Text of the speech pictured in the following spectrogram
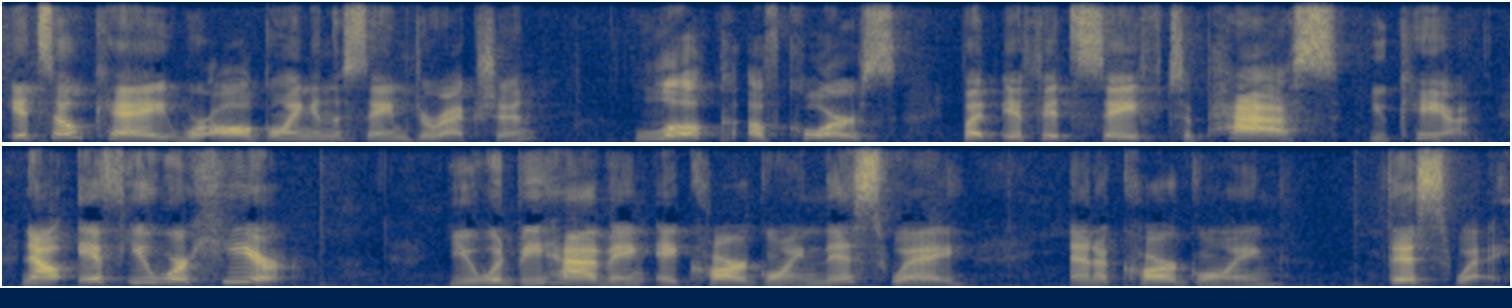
it's okay, we're all going in the same direction. Look, of course, but if it's safe to pass, you can. Now, if you were here, you would be having a car going this way and a car going this way.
